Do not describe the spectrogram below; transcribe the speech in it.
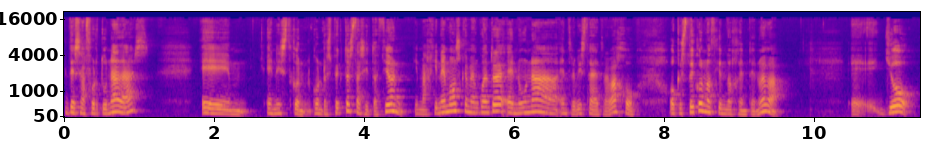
desafortunadas eh, con, respecto a esta situación. Imaginemos que me encuentro en una entrevista de trabajo o que estoy conociendo gente nueva. Eh, yo,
